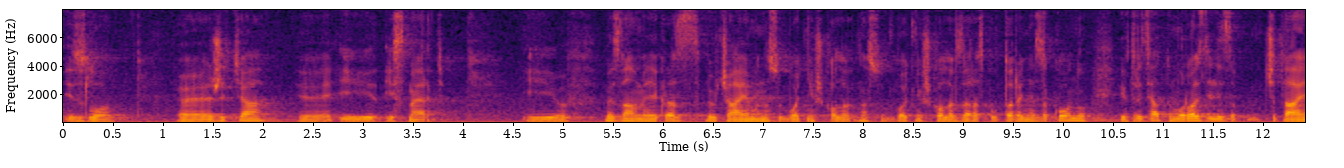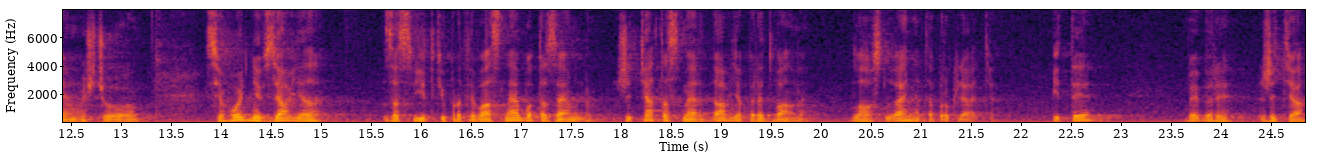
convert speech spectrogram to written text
і зло, життя і, смерть. І ми з вами якраз вивчаємо на суботніх школах, на суботніх школах зараз повторення закону, і в 30-му розділі читаємо, що сьогодні взяв я за свідків проти вас небо та землю, життя та смерть дав я перед вами, благословення та прокляття. І ти вибери життя,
